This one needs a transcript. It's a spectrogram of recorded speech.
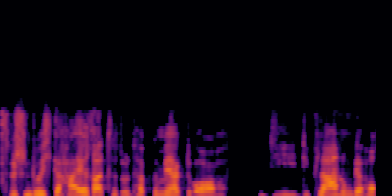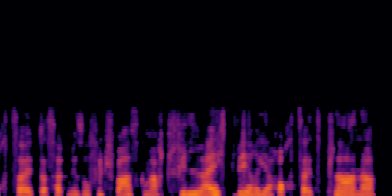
zwischendurch geheiratet und habe gemerkt, oh, die, die Planung der Hochzeit, das hat mir so viel Spaß gemacht. Vielleicht wäre ja Hochzeitsplaner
